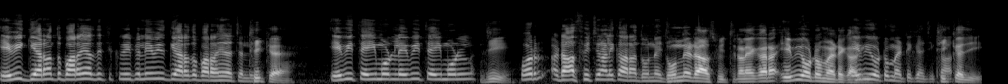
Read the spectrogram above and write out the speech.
ਇਹ ਵੀ 11 ਤੋਂ 12000 ਦੇ ਕਰੀਬ ਚੱਲੀ ਇਹ ਵੀ 11 ਤੋਂ 12000 ਚੱਲੀ। ਠੀਕ ਹੈ। ਇਹ ਵੀ 23 ਮਾਡਲ ਇਹ ਵੀ 23 ਮਾਡਲ ਜੀ। ਔਰ ਅਡਾਸ ਫੀਚਰ ਵਾਲੀ ਕਾਰਾਂ ਦੋਨੇ ਜੀ। ਦੋਨੇ ਡਾਸ ਫੀਚਰ ਵਾਲੀਆਂ ਕਾਰਾਂ ਇਹ ਵੀ ਆਟੋਮੈਟਿਕ ਆ ਇਹ ਵੀ ਆਟੋਮੈਟਿਕ ਹੈ ਜੀ ਠੀਕ ਹੈ ਜੀ।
